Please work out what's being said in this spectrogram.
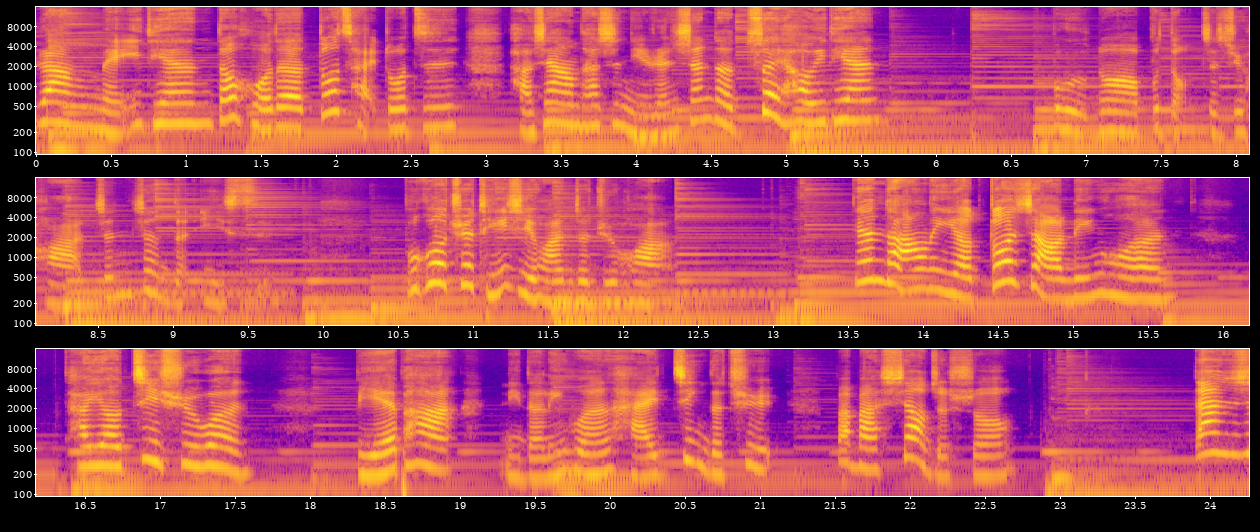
让每一天都活得多彩多姿，好像它是你人生的最后一天。布鲁诺不懂这句话真正的意思。不过却挺喜欢这句话。天堂里有多少灵魂？他又继续问。别怕，你的灵魂还进得去。爸爸笑着说。但是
